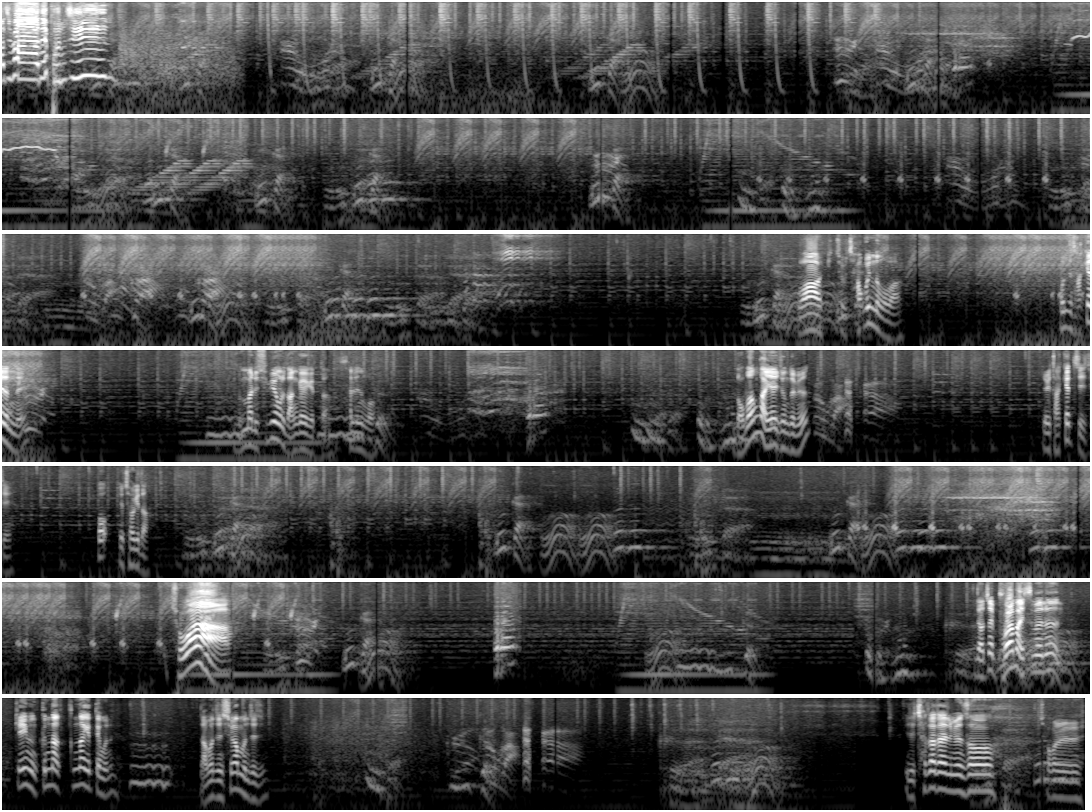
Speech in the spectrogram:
하지마 내 본진 와 지금 자고 있는 거 봐 본진 다 깨졌네 몇 마리 수비용으로 남겨야겠다 살리는 거 너무한 거 아니야 이 정도면? 여기 다 깼지 이제 어? 여기 저기다 좋아 근데 어차피 부활만 있으면은 게임은 끝나 끝나기 때문에 나머지는 시간 문제지. 이제 찾아다니면서 저걸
